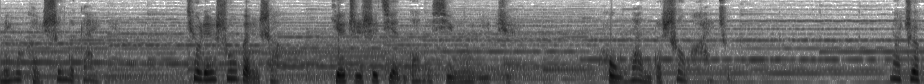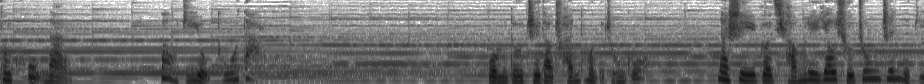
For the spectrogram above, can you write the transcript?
没有很深的概念，就连书本上也只是简单的形容一句“苦难的受害者”。那这份苦难到底有多大？我们都知道，传统的中国，那是一个强烈要求忠贞的地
